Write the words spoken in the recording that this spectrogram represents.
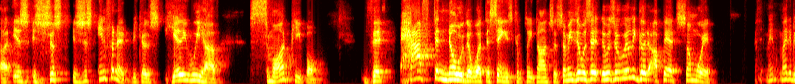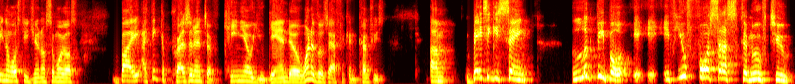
uh, is is just is just infinite because here we have smart people that have to know that what they're saying is complete nonsense. I mean, there was a there was a really good op-ed somewhere, it might have been the Wall Street Journal, somewhere else, by I think the president of Kenya, Uganda, one of those African countries, um, basically saying, "Look, people, if you force us to move to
